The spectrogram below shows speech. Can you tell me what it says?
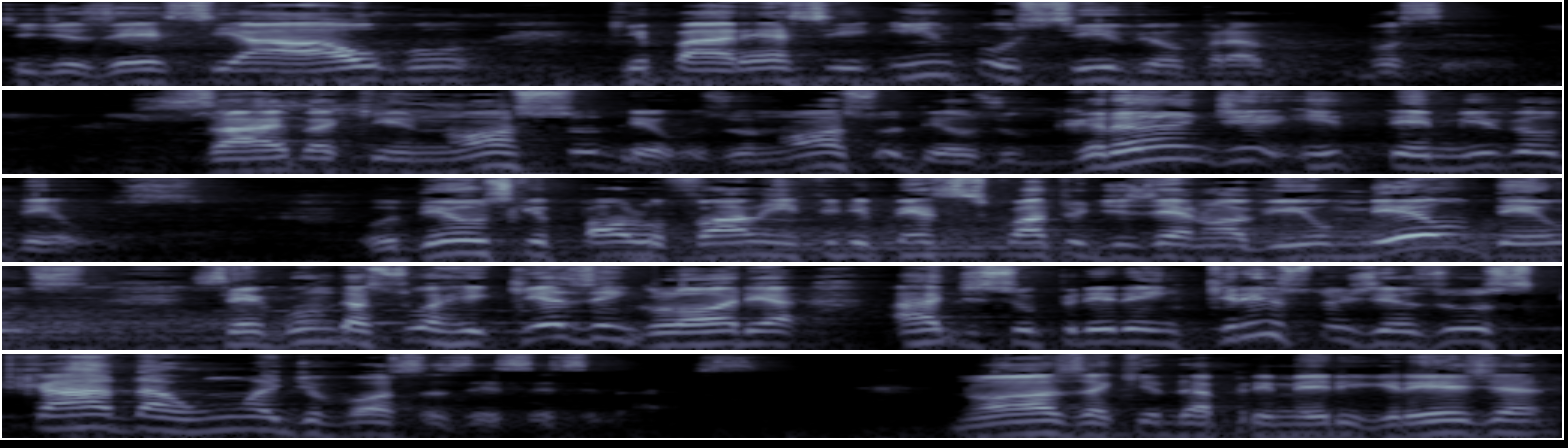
te dizer se há algo que parece impossível para você. Saiba que nosso Deus, o nosso Deus, o grande e temível Deus, o Deus que Paulo fala em Filipenses 4,19, e o meu Deus, segundo a sua riqueza em glória, há de suprir em Cristo Jesus cada uma de vossas necessidades. Nós aqui da primeira igreja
